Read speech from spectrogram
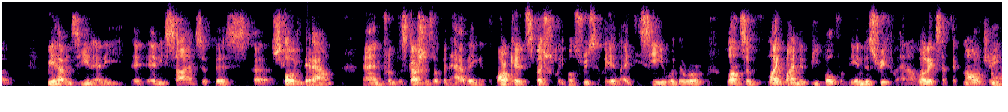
Uh, we haven't seen any any signs of this uh, slowing down. And from discussions I've been having in the market, especially most recently at ITC, where there were lots of like-minded people from the industry, from analytics and technology,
